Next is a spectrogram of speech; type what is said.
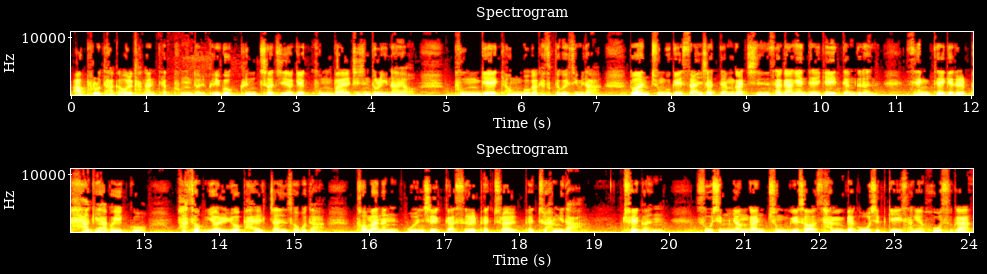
앞으로 다가올 강한 태풍들 그리고 근처 지역의 군발 지진들로 인하여 붕괴 경보가 계속되고 있습니다. 또한 중국의 산샤댐과 진사강의 4개의 댐들은 생태계를 파괴하고 있고 화석연료 발전소보다 더 많은 온실가스를 배출할, 배출합니다. 최근 수십 년간 중국에서 350개 이상의 호수가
